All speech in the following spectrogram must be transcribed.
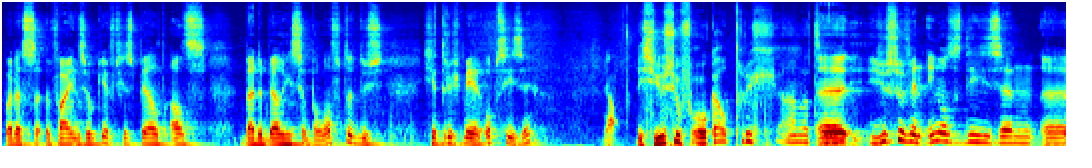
waar dat Vines ook heeft gespeeld, als bij de Belgische belofte. Dus je hebt terug meer opties. Hè. Is Yusuf ook al terug aan het... eh, Eh Yusuf en Engels die zijn eh,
